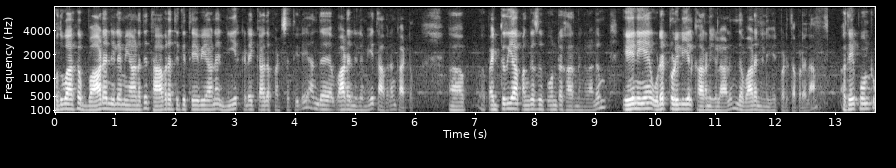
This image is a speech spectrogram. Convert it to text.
பொதுவாக வாட நிலைமையானது தாவரத்துக்கு தேவையான நீர் கிடைக்காத பட்சத்திலே அந்த வாட நிலைமையை தாவரம் காட்டும். பாக்டீரியா பங்கசு போன்ற காரணங்களாலும் ஏனைய உடற்தொழிலியல் காரணிகளாலும் இந்த வாட நிலை ஏற்படுத்தப்படலாம். அதே போன்று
